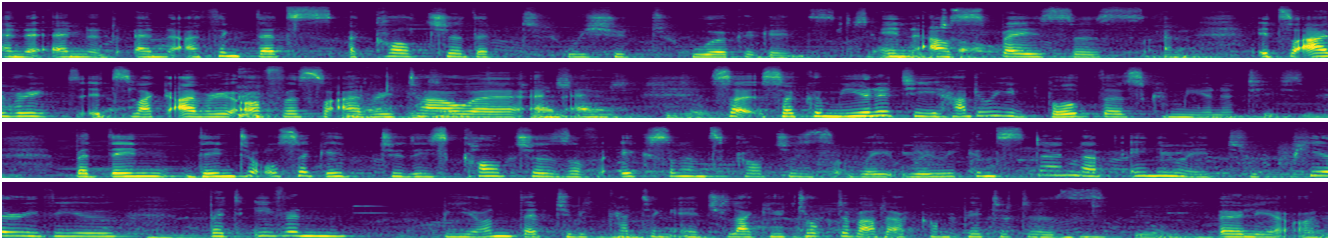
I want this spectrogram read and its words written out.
And, and, and I think that's a culture that we should work against in our tower. spaces. And it's ivory, it's like ivory office, ivory tower, and, and so, so community. How do we build those communities? But then, then to also get to these cultures of excellence, cultures where, where we can stand up anyway to peer review, but even beyond that to be mm. cutting edge. Like you talked about our competitors mm-hmm. earlier on.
